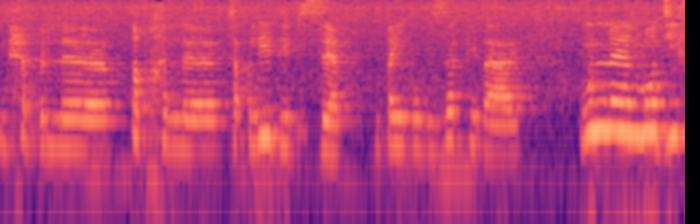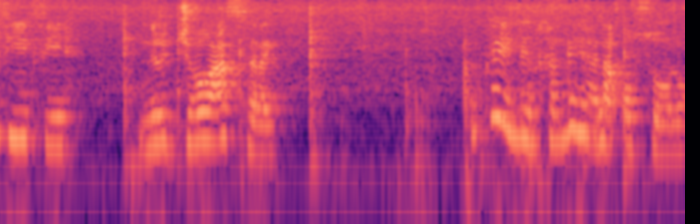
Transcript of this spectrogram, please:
نحب الطبخ التقليدي بزاف نطيبو بزاف في داري. ون modifier فيه نرجعو عصري وكاين اللي نخليه على اصولو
